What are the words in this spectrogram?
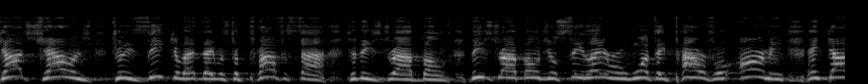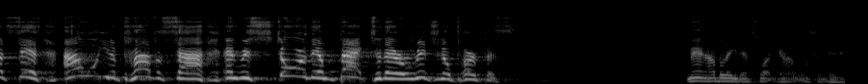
God's challenge to Ezekiel that day was to prophesy to these dry bones. These dry bones, you'll see later, were once a powerful army. And God says, I want you to prophesy and restore them back to their original purpose. Man, I believe that's what God wants to do today.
